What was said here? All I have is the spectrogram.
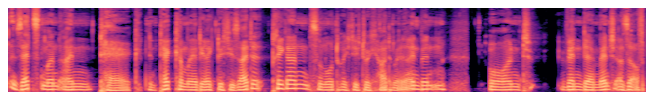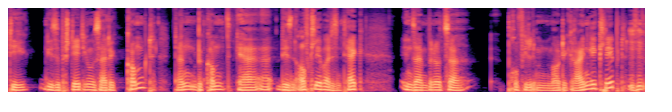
setzt man einen Tag. Den Tag kann man ja direkt durch die Seite triggern, zur Not richtig durch HTML einbinden. Und wenn der Mensch also auf die, diese Bestätigungsseite kommt, dann bekommt er äh, diesen Aufkleber, diesen Tag in seinem Benutzerprofil im Mautic reingeklebt. Mhm.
